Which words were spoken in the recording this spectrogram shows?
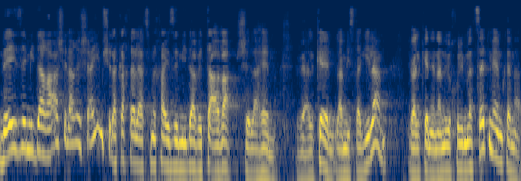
ואיזה מידה רעה של הרשעים שלקחת לעצמך איזה מידה ותאווה שלהם, ועל כן למסתגילן, ועל כן איננו יכולים לצאת מהם כנ"ל.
